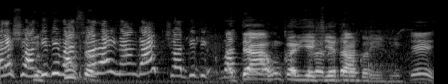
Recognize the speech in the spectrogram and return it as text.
અરે શાંતિથી વાત કરાય ના ગાત શાંતિથી વાત અત્યારે શું કરીએ છીએ તાન કરીએ છીએ. એ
